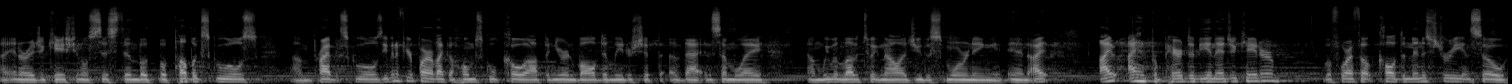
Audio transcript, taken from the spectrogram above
uh, in our educational system, both, both public schools, um, private schools, even if you're part of like a homeschool co op and you're involved in leadership of that in some way, um, we would love to acknowledge you this morning. And I, I, I, had prepared to be an educator before I felt called to ministry. And so,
